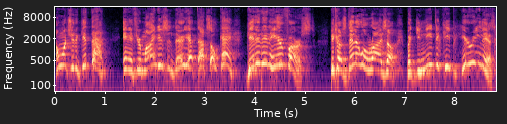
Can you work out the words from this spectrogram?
I want you to get that. And if your mind isn't there yet, that's okay. Get it in here first because then it will rise up. But you need to keep hearing this.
